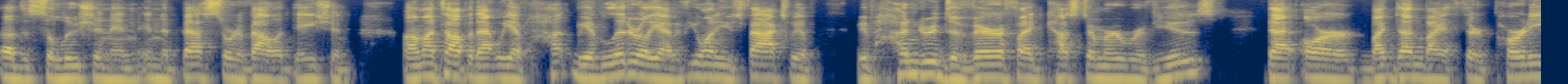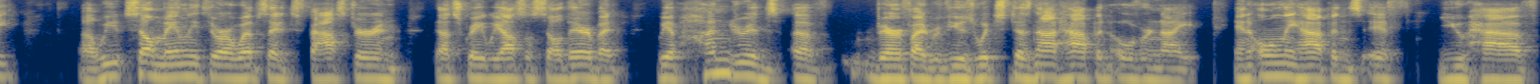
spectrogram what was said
of the solution and, and the best sort of validation. Um, on top of that, we have we have literally have if you want to use facts, we have we have hundreds of verified customer reviews that are by, done by a third party. Uh, we sell mainly through our website. It's faster, and that's great. We also sell there, but we have hundreds of verified reviews, which does not happen overnight, and only happens if you have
